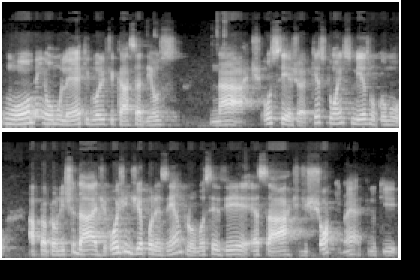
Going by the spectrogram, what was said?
um homem ou mulher que glorificasse a Deus na arte. Ou seja, questões mesmo como a própria honestidade. Hoje em dia, por exemplo, você vê essa arte de choque, né? aquilo que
